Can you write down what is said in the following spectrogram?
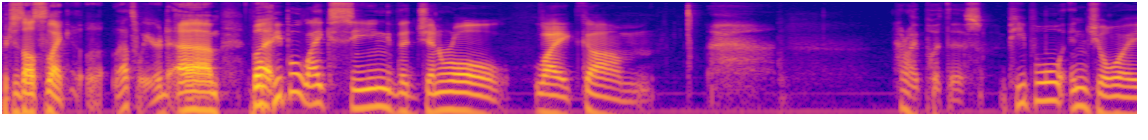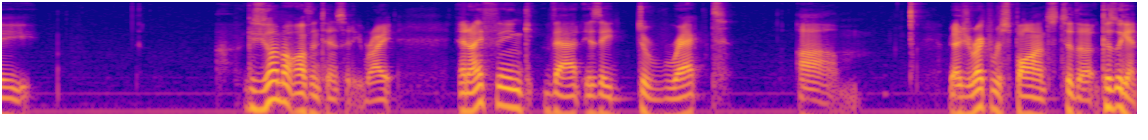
which is also like that's weird. Um, but people like seeing the general like um how do I put this? People enjoy because you're talking about authenticity, right? And I think that is a direct um a direct response to the because again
